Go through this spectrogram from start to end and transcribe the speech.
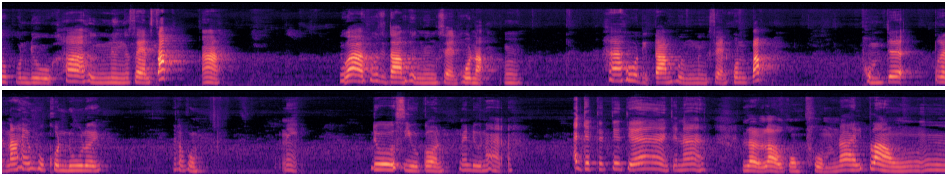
ทุกคนดูค่าถึงหนึ่งแสนซับอะ หรือว่าผู้ติดตามถึงหนึ่งแสนคนอะ อืมถ้าผู้ติดตามถึงหนึ่งแสนคนปั๊บ ผมจะเปิดหน้าให้ทุกคนดูเลยนะครับผม นี่ ดูสิวก่อน ไม่ดูหน้าอาจจะเจ๊เจ๊เจ๊จะหน้าเหล่าของผมได้หรือเปล่าม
